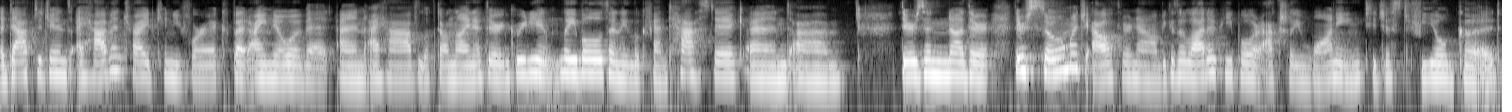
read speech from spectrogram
adaptogens. I haven't tried Kin Euphoric, but I know of it, and I have looked online at their ingredient labels, and they look fantastic. And um, there's another, there's so much out there now because a lot of people are actually wanting to just feel good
